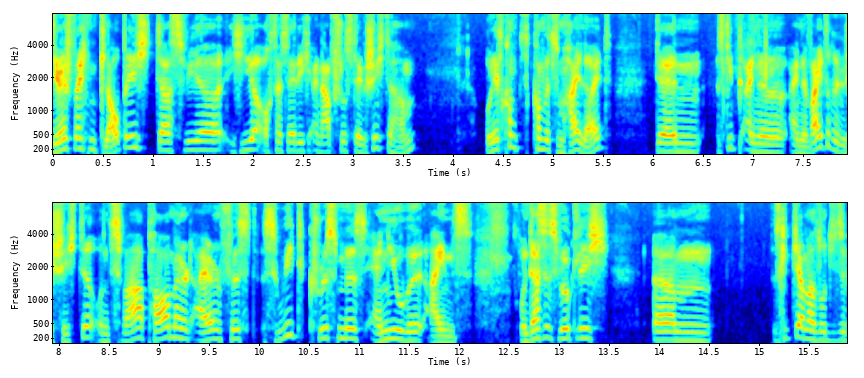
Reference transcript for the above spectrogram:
dementsprechend glaube ich, dass wir hier auch tatsächlich einen Abschluss der Geschichte haben. Und jetzt kommt, kommen wir zum Highlight. Denn es gibt eine, eine weitere Geschichte und zwar Power Man und Iron Fist Sweet Christmas Annual 1. Und das ist wirklich, ähm, es gibt ja mal so diese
